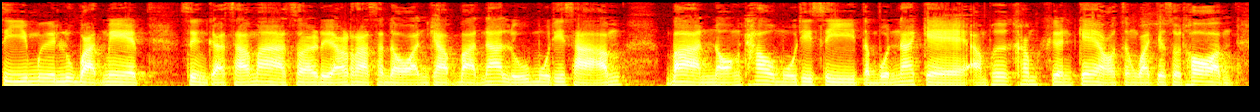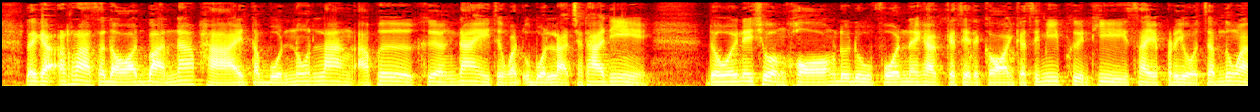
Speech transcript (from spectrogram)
สี่หมื่นลูกบาทเมตรซึ่งก็สามารถซอยเหลือราษฎรครับบ้านหน้าหลูหมู่ที่ 3 บ้านน้องเท่าหมู่ที่4ตำบลหน้าแก่อำเภอค่ำเขื่อนแก้วจังหวัดยโสธรและก็ราษฎรบ้านหน้าผายตำบลโน่นล่างอำเภอเคืองในจังหวัดอุบลราชธานีโดยในช่วงของฤดูฝนนะครับเกษตรกรก็จะมีพื้นที่ใส่ประโยชน์จำนวน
